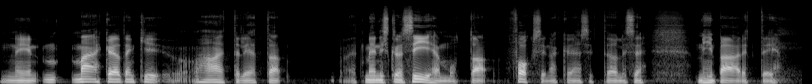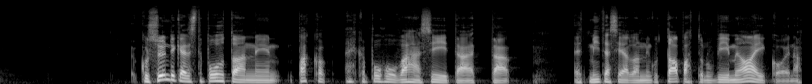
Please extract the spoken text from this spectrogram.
Niin mä ehkä jotenkin ajattelin, että, että menisikö siihen, mutta Foxi näköjään sitten oli se, mihin päädyttiin. Kun syndikeetistä puhutaan, niin pakko ehkä puhua vähän siitä, että, että mitä siellä on niin kuin tapahtunut viime aikoina.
